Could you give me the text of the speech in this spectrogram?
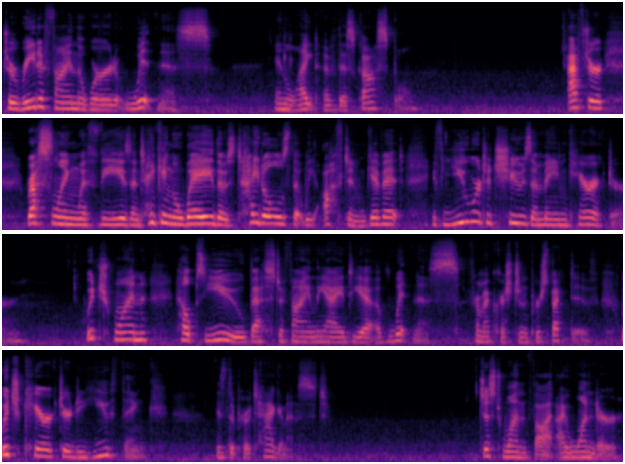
to redefine the word witness in light of this gospel? After wrestling with these and taking away those titles that we often give it, if you were to choose a main character, which one helps you best define the idea of witness from a Christian perspective? Which character do you think is the protagonist? Just one thought I wonder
